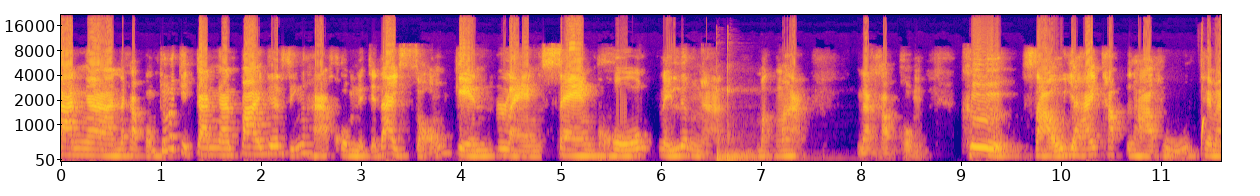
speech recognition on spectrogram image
การงานนะครับผมธุรกิจการงานปลายเดือนสิงหาคมเนี่ยจะได้ 2 เกณฑ์แรงแซงโค้งในเรื่องงานมาก ๆนะครับผมคือเสาย้ายทับลาหูใช่ไหม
